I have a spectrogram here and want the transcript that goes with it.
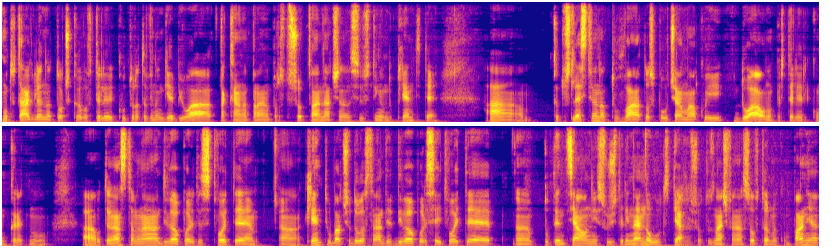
от тази гледна точка в Телерик културата винаги е била така направена, просто защото това е начинът да си достигнем до клиентите. А, като следствие на това, то се получава малко и дуално при Телерик конкретно. А, от една страна, девелоперите са твоите а, клиенти, обаче от друга страна, девелопери са и твоите а, потенциални служители, най-много от тях, mm-hmm. защото знаеш в една софтуерна компания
